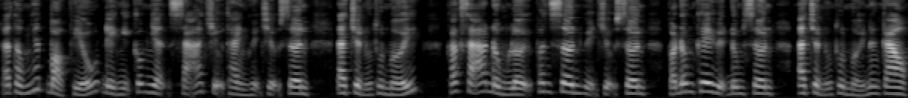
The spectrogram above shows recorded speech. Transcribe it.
đã thống nhất bỏ phiếu đề nghị công nhận xã Triệu Thành, huyện Triệu Sơn đạt chuẩn nông thôn mới, các xã Đồng Lợi, Vân Sơn, huyện Triệu Sơn và Đông Khê, huyện Đông Sơn đạt chuẩn nông thôn mới nâng cao.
